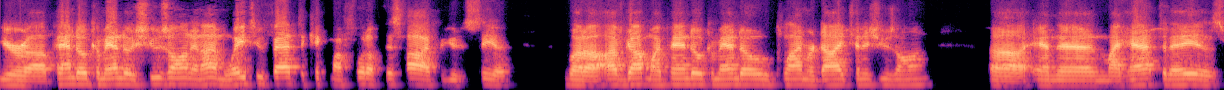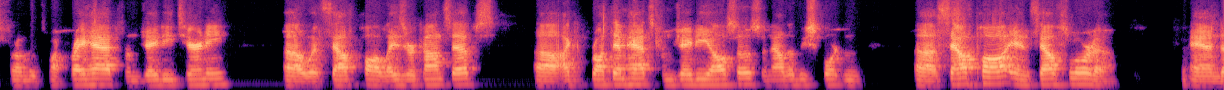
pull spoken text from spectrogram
your uh, Pando Commando shoes on, and I'm way too fat to kick my foot up this high for you to see it. But uh, I've got my Pando Commando climb or die tennis shoes on, uh, and then my hat today is from it's my Prey hat from JD Tierney uh, with Southpaw Laser Concepts. Uh, I brought them hats from JD also, so now they'll be sporting uh, Southpaw in South Florida and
